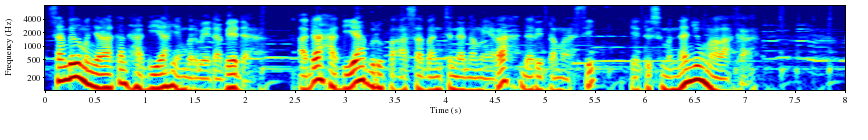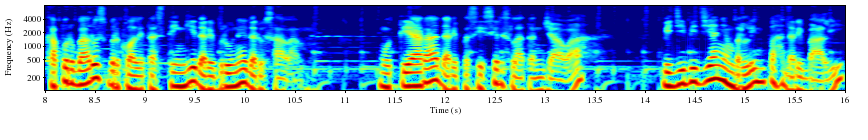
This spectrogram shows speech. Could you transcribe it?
sambil menyerahkan hadiah yang berbeda-beda. Ada hadiah berupa asaban cendana merah dari Tamasik, yaitu Semenanjung Malaka. Kapur barus berkualitas tinggi dari Brunei Darussalam, mutiara dari pesisir selatan Jawa, biji-bijian yang berlimpah dari Bali,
